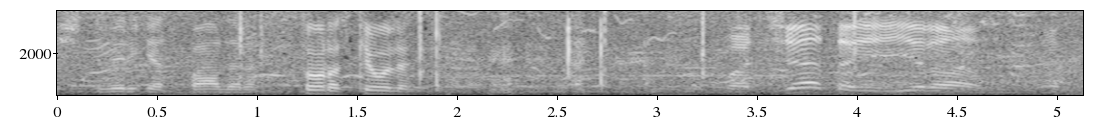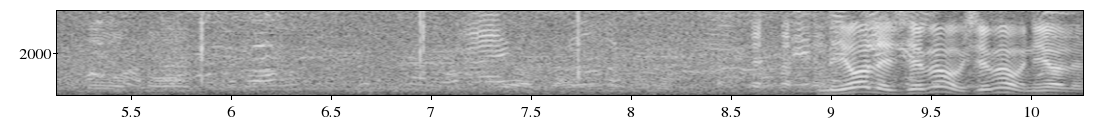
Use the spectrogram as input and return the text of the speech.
Ištvirkęs padaras. storas keulė. Va čia tai yra Nijolė, žemiau, žemiau, Nijolė.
